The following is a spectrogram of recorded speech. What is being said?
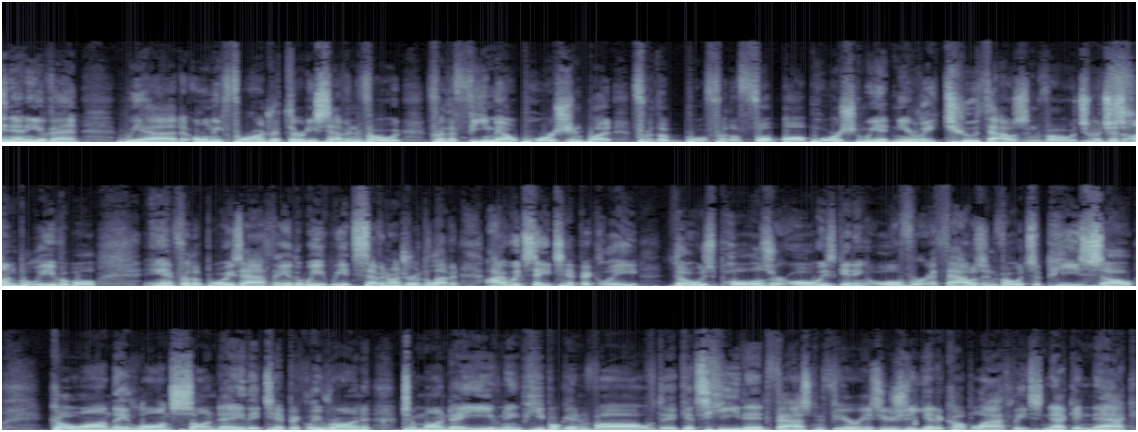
in any event, we had only 437 vote for the female portion, but for the for the football portion, we had nearly 2,000 votes, which is unbelievable. And for the boys athlete of the week, we had 711. I would say typically those polls are always getting over a thousand votes apiece. So go on. They launch Sunday. They typically run to Monday evening. People get involved. It gets heated, fast and furious. Usually, you get a couple athletes neck and neck,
